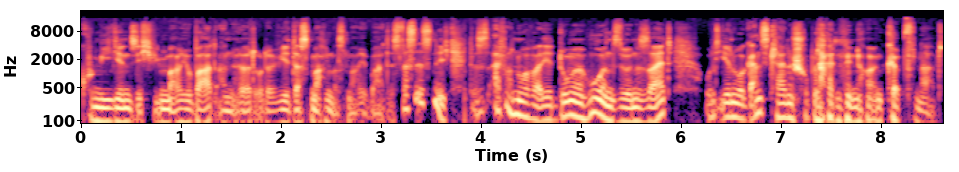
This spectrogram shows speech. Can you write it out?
Comedian sich wie Mario Barth anhört oder wir das machen, was Mario Barth ist. Das ist nicht. Das ist einfach nur, weil ihr dumme Hurensöhne seid und ihr nur ganz kleine Schubladen in euren Köpfen habt.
